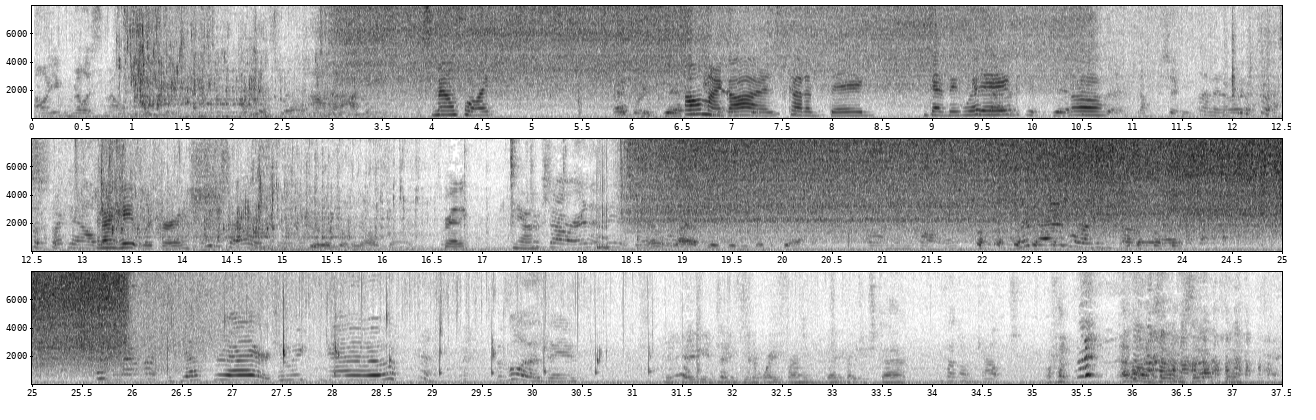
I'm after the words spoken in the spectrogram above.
Oh, you can really smell it. I can smell it. Uh-huh, I can. smells like. That's what Jeff Oh my God! It's got a big, got a big whiff. Big. That's what Jeff Oh. is saying. No, sugar. I know. I can't. And I hate licorice. took a shower. too. Sure, that's what they all say. Ready? Yeah. Took shower in it too. That was last week when we took the shower. Oh, I mean, Colin. Maybe that is when I took a shower. Remember if it was yesterday or two weeks ago. It was one of. Did Katie tell you to get away from him today because you're stuck? I on the couch. That ought to tell you something.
